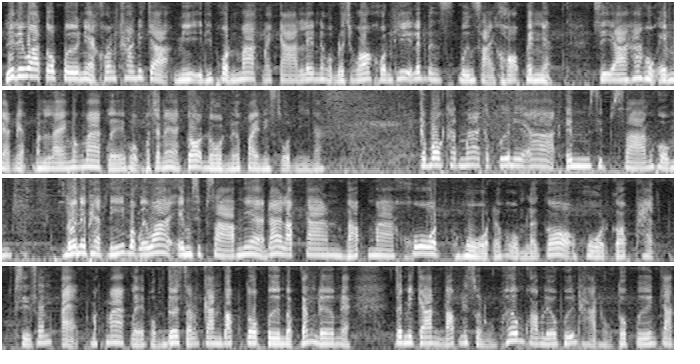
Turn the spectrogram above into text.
เรียกได้ว่าตัวปืนเนี่ยค่อนข้างที่จะมีอิทธิพลมากในการเล่นนะผมโดยเฉพาะคนที่เล่นเป็นปืนสายเคาะเป็นเนี่ย CR 56 AMAX เนี่ยมันแรงมากๆเลยผมเพราะฉะนั้นก็โดนเนื้อไปในส่วนนี้นะ กระบอกถัดมากับปืน AR M13 ผมโดยในแพทนี้บอกเลยว่า M13 เนี่ยได้รับการบัฟมาโคตรโหดนะผม แล้วก็โหดกว่าแพท ซีซั่น8 มาก ๆ เลยผมโดยสำหรับการบัฟตัวปืนแบบดั้งเดิมเนี่ย จะมีการบัฟในส่วนของเพิ่มความเร็วพื้นฐานของตัวปืนจาก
